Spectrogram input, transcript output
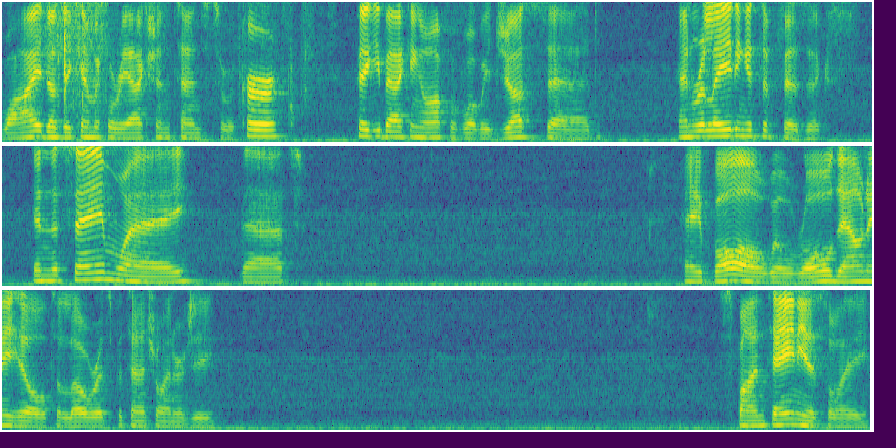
why does a chemical reaction tend to occur? Piggybacking off of what we just said and relating it to physics in the same way that a ball will roll down a hill to lower its potential energy. Spontaneously,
